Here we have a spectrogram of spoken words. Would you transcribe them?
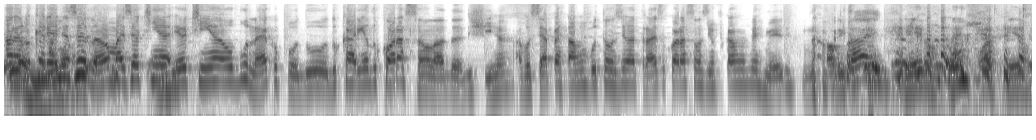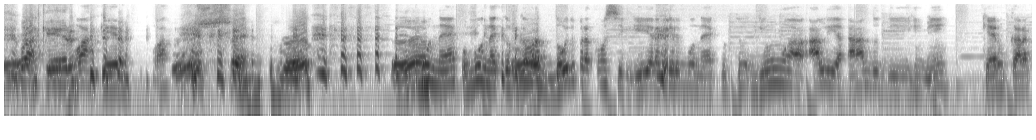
Cara, eu não queria dizer não, mas eu tinha, eu tinha o boneco, pô, do, do carinha do coração lá de Xirra. Aí Você apertava um botãozinho atrás e o coraçãozinho ficava vermelho. Na frente Pra dele. né? O arqueiro. O arqueiro. O arqueiro. O arqueiro. Oxe, o boneco, o boneco que eu ficava doido pra conseguir era aquele boneco de um aliado de He-Man, que era um cara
